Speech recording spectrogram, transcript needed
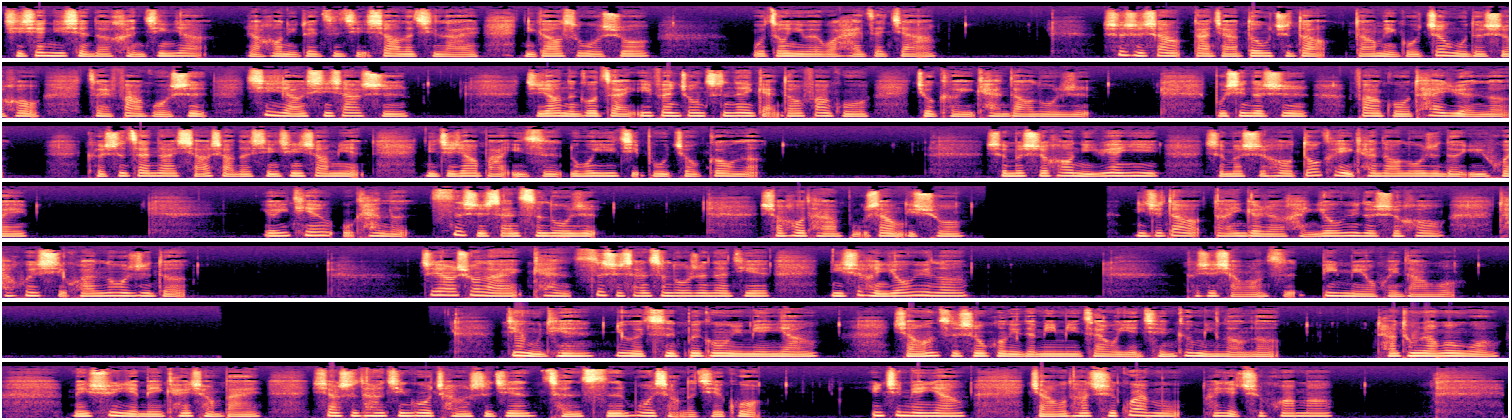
起先你显得很惊讶，然后你对自己笑了起来。你告诉我说：“我总以为我还在家。”事实上，大家都知道，当美国正午的时候，在法国是夕阳西下时。只要能够在一分钟之内赶到法国，就可以看到落日。不幸的是，法国太远了。可是，在那小小的行星上面，你只要把椅子挪移几步就够了。什么时候你愿意，什么时候都可以看到落日的余晖。有一天，我看了四十三次落日。稍后，他补上地说。你知道，当一个人很忧郁的时候，他会喜欢落日的。这样说来，看四十三次落日那天，你是很忧郁了。可是小王子并没有回答我。第五天，又一次归功于绵羊。小王子生活里的秘密在我眼前更明朗了。他突然问我。没序也没开场白，像是他经过长时间沉思默想的结果。一只绵羊，假如它吃灌木，它也吃花吗？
